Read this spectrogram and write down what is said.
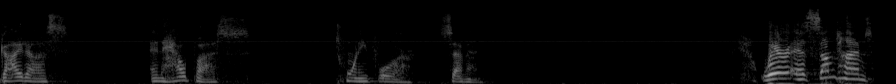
guide us, and help us 24 7. Whereas sometimes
